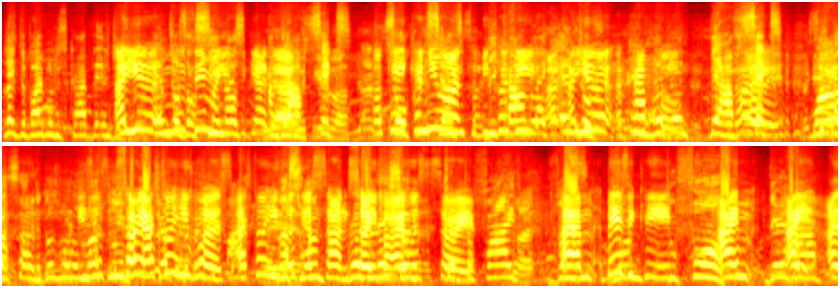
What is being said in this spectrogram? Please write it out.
Let the Bible describe the angels. Are you a angels Muslim? are Are you sinners together? and they have sex. Okay, so can you Christians answer? Because become you- like are- are you angels. a In couple? heaven, they have No. sex. Why? The Gospel of Is it- Matthew, sorry, I thought he was. I thought he was your 1, son. Sorry, but I was sorry. 5, verse Um, basically, 4. I'm. They I, I,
